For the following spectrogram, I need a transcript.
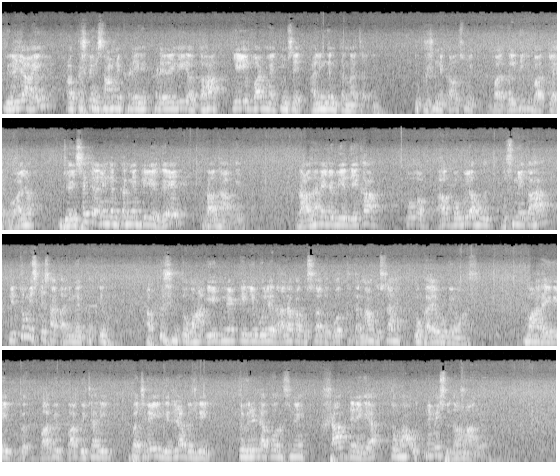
विरजा आई और कृष्ण के सामने खड़े खड़े रह गई और कहा कि एक बार मैं तुमसे आलिंगन करना चाहती हूँ। तो कृष्ण ने कहा, उसमें गलती की बात क्या है? तो आ जा जैसे ही आलिंगन करने के लिए गए, राधा आ गई। राधा ने जब ये देखा तो अब आग बबूला हुई उसने कहा कि तुम इसके साथ आलिंगन करते हो। अब कृष्ण तो वहाँ एक मिनट के लिए बोले, राधा का गुस्सा तो बहुत खतरनाक गुस्सा है। वो गायब हो गए वहाँ से। वहाँ रह गई बाबी, बाप बेचारी बच गई विरजा बच गई। तो विरजा को उसने श्राप देने गया तो वहाँ उतने में सुदामा आ गया।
